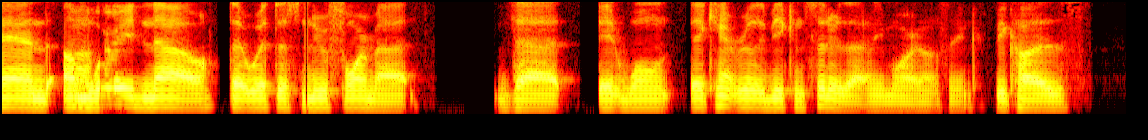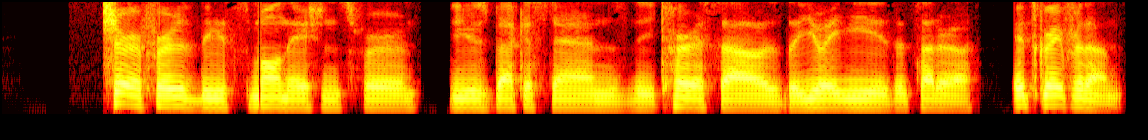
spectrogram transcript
And I'm worried now that with this new format, that it won't, it can't really be considered that anymore. I don't think because, sure, for these small nations, for the Uzbekistans, the Curaçaos, the UAEs, etc., it's great for them.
